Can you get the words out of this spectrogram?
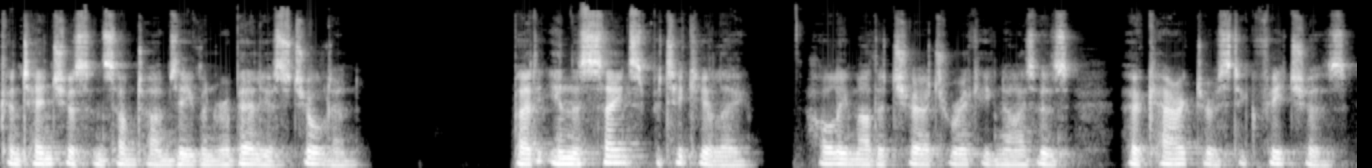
contentious and sometimes even rebellious children. But in the saints particularly, Holy Mother Church recognizes her characteristic features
